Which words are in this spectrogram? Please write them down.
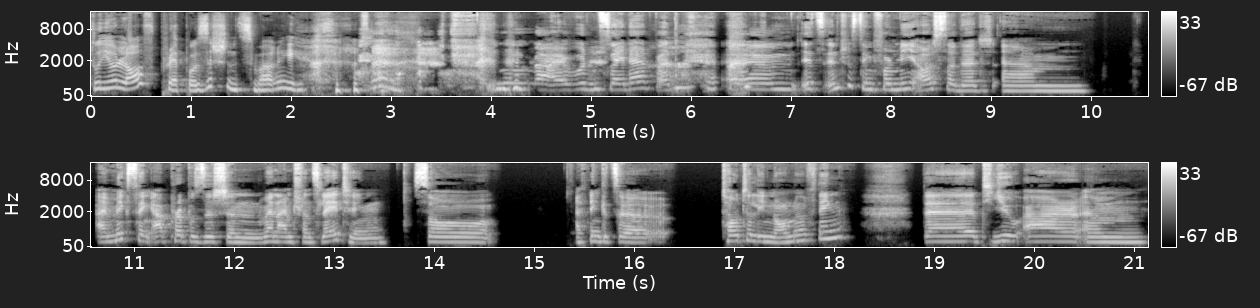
Do you love prepositions, Marie? Mm, I wouldn't say that, but um, it's interesting for me also that um, I'm mixing up preposition when I'm translating. So I think it's a totally normal thing that you are um,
